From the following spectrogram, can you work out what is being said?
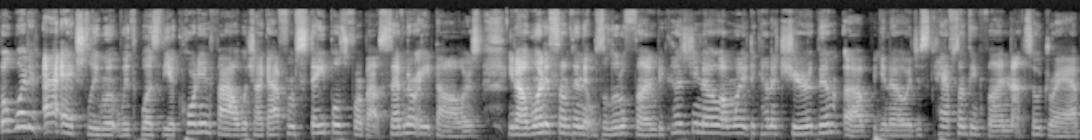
but what I actually went with was the accordion file, which I got from Staples for about seven or eight dollars. You know, I wanted something that was a little fun because you know I wanted to kind of cheer them up, you know, and just have something fun, not so drab.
